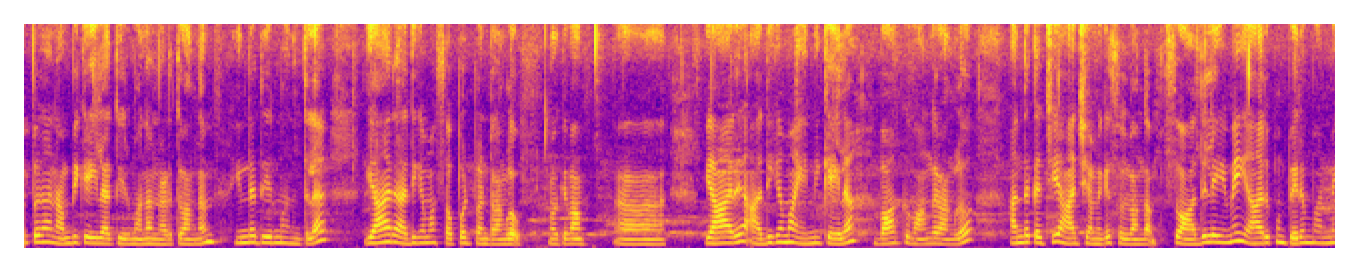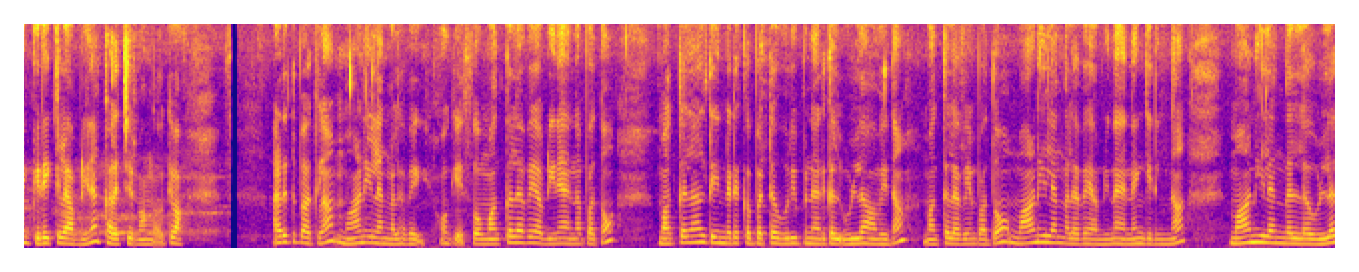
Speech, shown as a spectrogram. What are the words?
இப்போ தான் நம்பிக்கையில்லா தீர்மானம் நடத்துவாங்க. இந்த தீர்மானத்தில் யார் அதிகமாக சப்போர்ட் பண்ணுறாங்களோ ஓகேவா யார் அதிகமாக எண்ணிக்கையில் வாக்கு வாங்குறாங்களோ அந்த கட்சியை ஆட்சி அமைக்க சொல்லுவாங்க ஸோ அதுலேயுமே யாருக்கும் பெரும்பான்மை கிடைக்கல அப்படின்னா கலைச்சிருவாங்க ஓகேவா அடுத்து பார்க்கலாம் மாநிலங்களவை. ஓகே ஸோ மக்களவை அப்படின்னா என்ன பார்த்தோம்? மக்களால் தேர்ந்தெடுக்கப்பட்ட உறுப்பினர்கள் உள்ள அவை தான் மக்களவையும் பார்த்தோம். மாநிலங்களவை அப்படின்னா என்னன்னு கேட்டிங்கன்னா மாநிலங்களில் உள்ள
